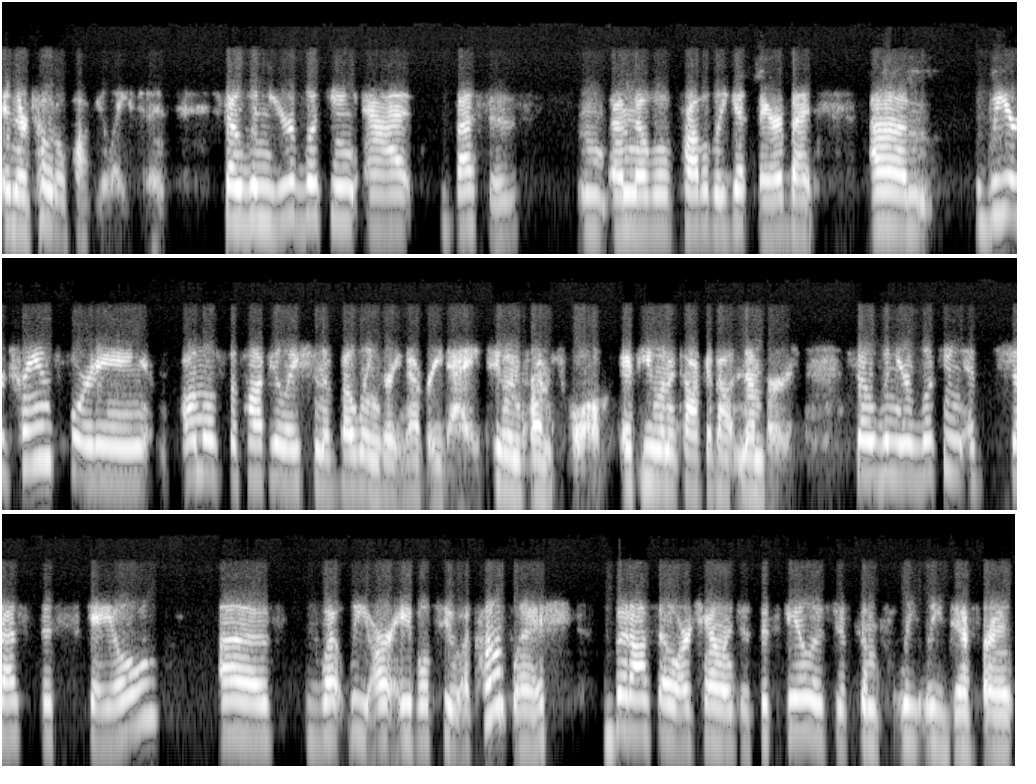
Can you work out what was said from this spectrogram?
in their total population. So when you're looking at buses, mm, I know we'll probably get there, but um, we are transporting almost the population of Bowling Green every day to and from school, if you want to talk about numbers. So when you're looking at just the scale of what we are able to accomplish, but also our challenges, the scale is just completely different.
